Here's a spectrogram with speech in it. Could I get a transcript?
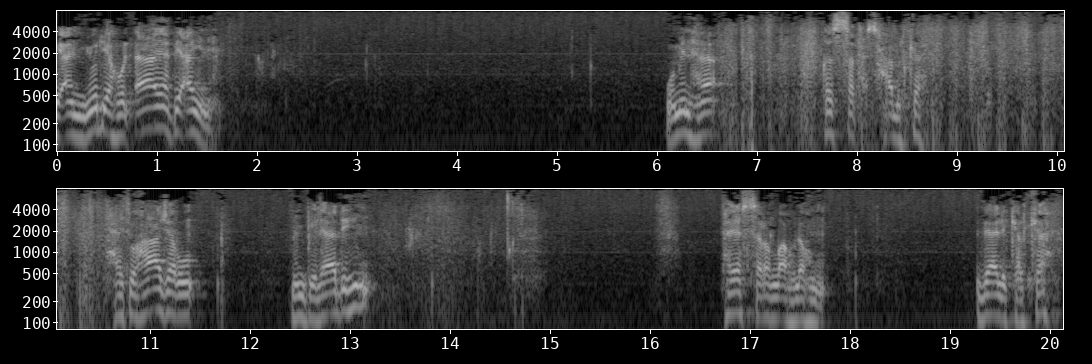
بأن يريه الآية بعينه. ومنها قصة أصحاب الكهف حيث هاجروا من بلادهم فيسر الله لهم ذلك الكهف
